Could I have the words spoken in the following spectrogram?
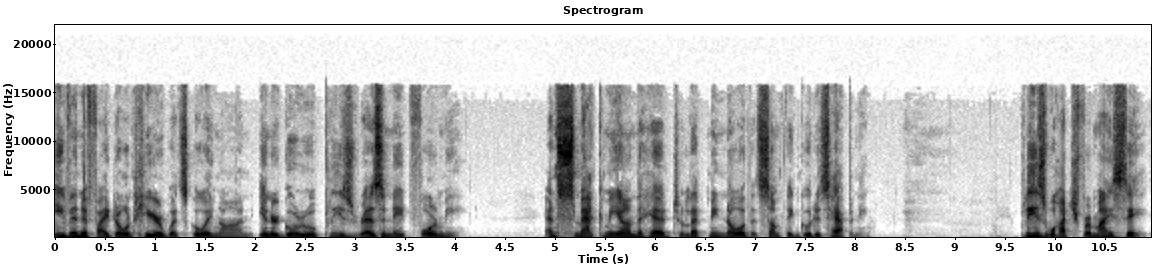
Even if I don't hear what's going on, Inner Guru, please resonate for me and smack me on the head to let me know that something good is happening. Please watch for my sake.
